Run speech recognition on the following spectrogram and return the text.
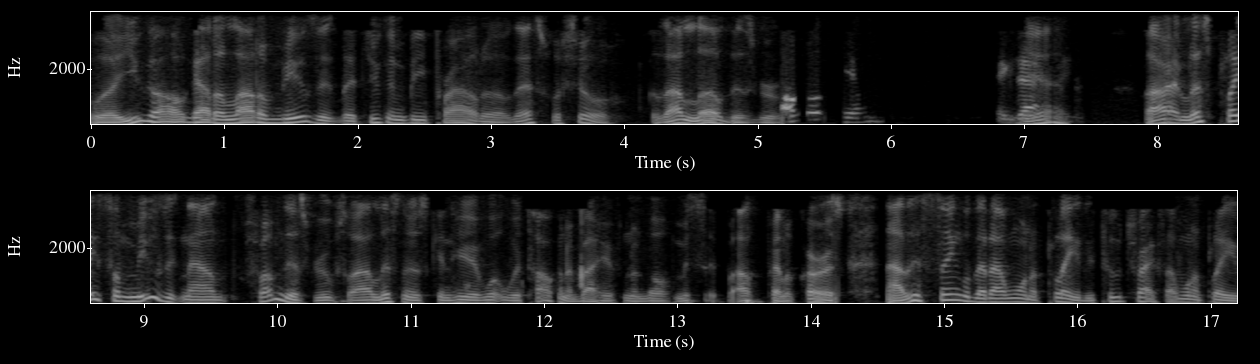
Well, you all got a lot of music that you can be proud of. That's for sure. Because I love this group. Oh, yeah. Exactly. All right, let's play some music now from this group so our listeners can hear what we're talking about here from the North Mississippi Acapella Chorus. Now, this single that I want to play, the two tracks I want to play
